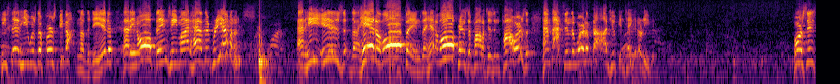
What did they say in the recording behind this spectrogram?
He said he was the first begotten of the dead, that in all things he might have the preeminence. And he is the head of all things, the head of all principalities and powers, and that's in the Word of God. You can take it or leave it. For since,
